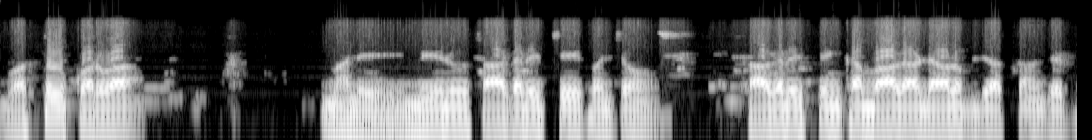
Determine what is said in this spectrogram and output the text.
వస్తువులు కొరవ. మరి మీరు సహకరించి కొంచెం సహకరిస్తే ఇంకా బాగా డెవలప్ చేస్తామని చెప్పి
